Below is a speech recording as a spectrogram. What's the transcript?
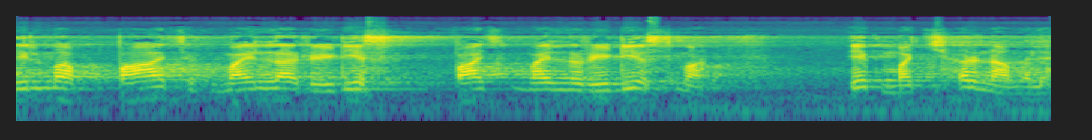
હિલમાં પાંચ માઇલના રેડિયસ પાંચ માઇલનો રેડિયસમાં એક મચ્છર ના મળે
